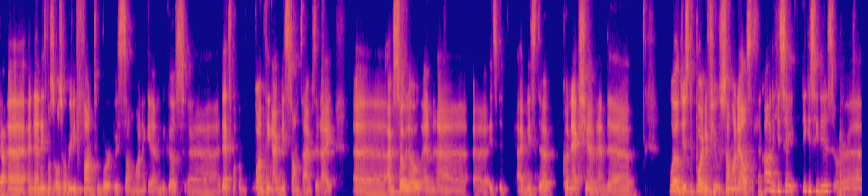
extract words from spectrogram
Yeah. Uh, and then it was also really fun to work with someone again because uh, that's one thing I miss sometimes that I uh, I'm solo and uh, it's it, I miss the connection and the well, just the point of view of someone else. It's like, oh, did you say, did you see this? Or, uh,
